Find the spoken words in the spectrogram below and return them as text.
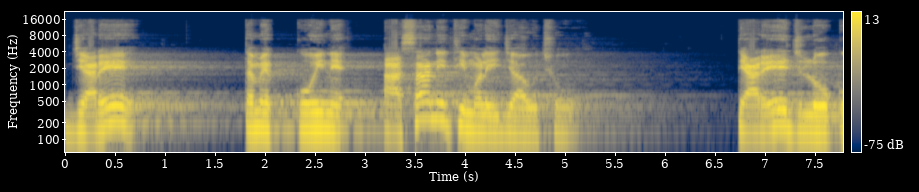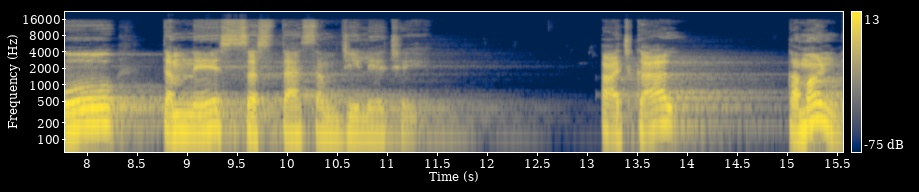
જ્યારે તમે કોઈને આસાનીથી મળી જાઓ છો, ત્યારે જ લોકો તમને સસ્તા સમજી લે છે. આજકાલ કમંડ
